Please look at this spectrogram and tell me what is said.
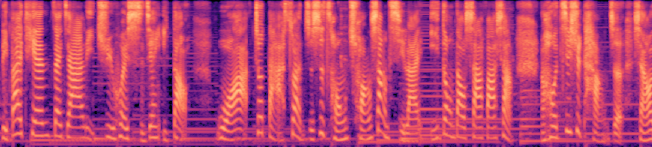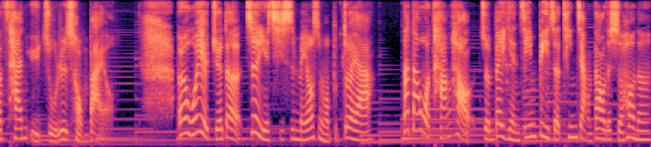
礼拜天在家里聚会时间一到，我啊就打算只是从床上起来，移动到沙发上，然后继续躺着，想要参与主日崇拜哦。而我也觉得这也其实没有什么不对啊。那当我躺好，准备眼睛闭着听讲道的时候呢，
